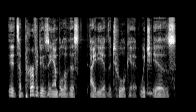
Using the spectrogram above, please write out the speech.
it's a perfect example of this idea of the toolkit, which Mm-hmm. is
